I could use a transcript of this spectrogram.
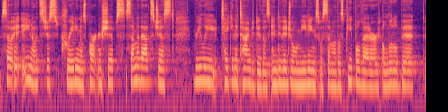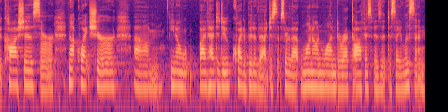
So it, you know, it's just creating those partnerships. Some of that's just really taking the time to do those individual meetings with some of those people that are a little bit cautious or not quite sure. Um, you know, I've had to do quite a bit of that, just sort of that one-on-one direct office visit to say, listen,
